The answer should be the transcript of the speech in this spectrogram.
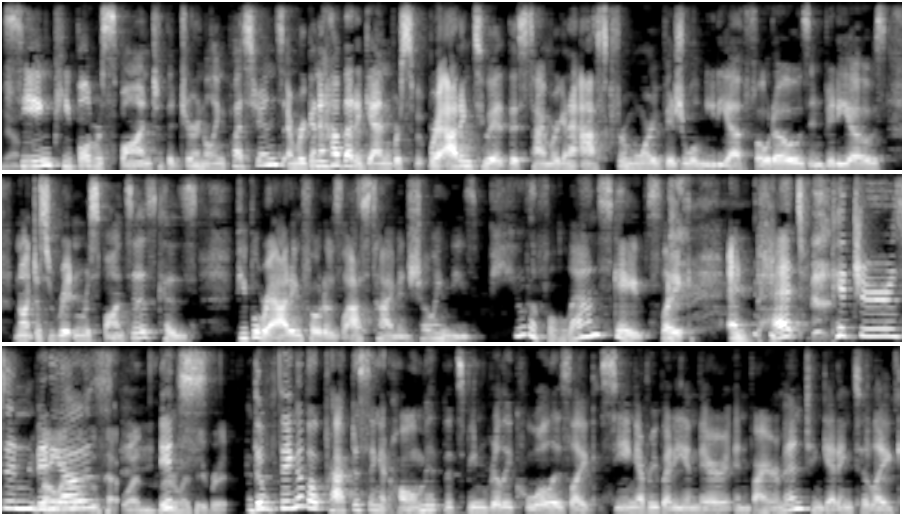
yeah. seeing people respond to the journaling questions. And we're going to have that again. We're we're adding to it this time. We're going to ask for more visual media photos and videos not just written responses cuz people were adding photos last time and showing these beautiful landscapes like and pet pictures and videos oh, I love the pet ones. They're it's my favorite. the thing about practicing at home that's been really cool is like seeing everybody in their environment and getting to like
